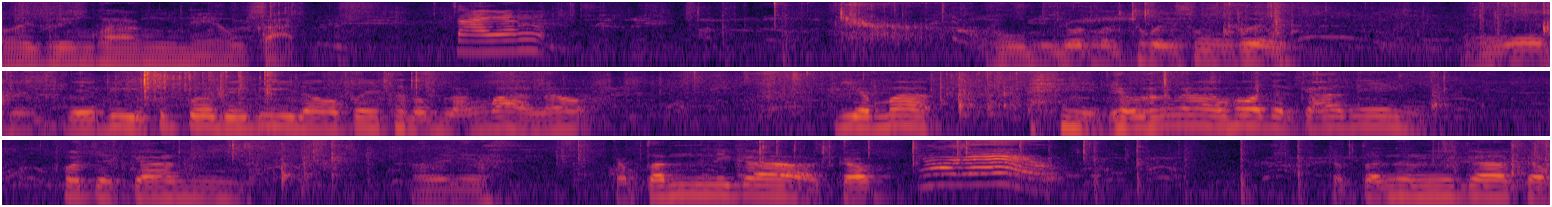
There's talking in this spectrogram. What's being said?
ลอยเพลงควางอยู่ในอากาศ ตายยังโอ้โหมีรถมาช่วยสู้ด้วย โอ้โหเบบี้ซุปเปอร์เบบี้เราเอาไปถล่มหลังบ้านแล้ว เยี่ยมมาก เดี๋ยวข้างหน้าพ่อจัดการเองพ่อจัดการอะไรเนี่ยกับตันนาฬิกากับพอแล้วกับตันนาฬิกากับ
